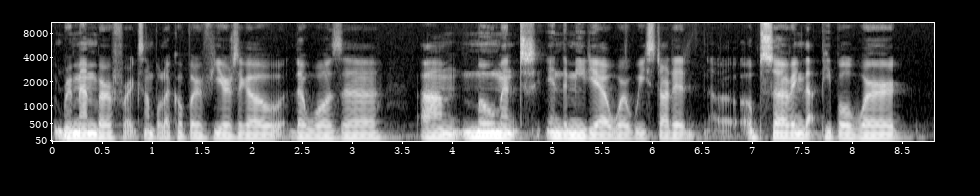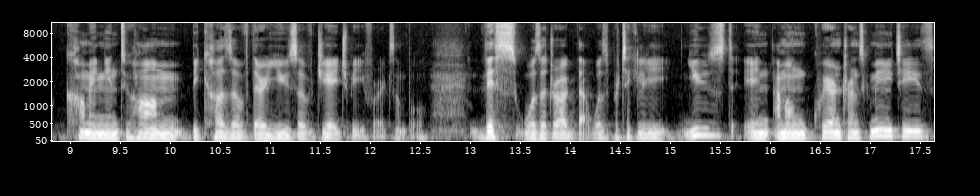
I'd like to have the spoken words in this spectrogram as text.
remember, for example, a couple of years ago, there was a um, moment in the media where we started uh, observing that people were coming into harm because of their use of GHB, for example. This was a drug that was particularly used in among queer and trans communities,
